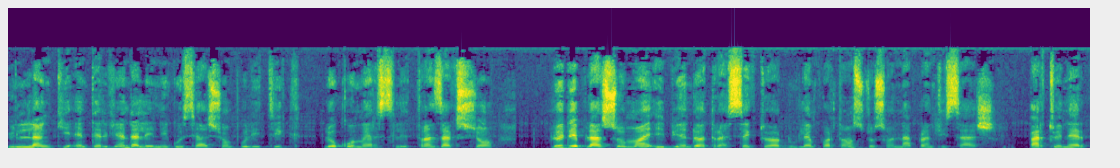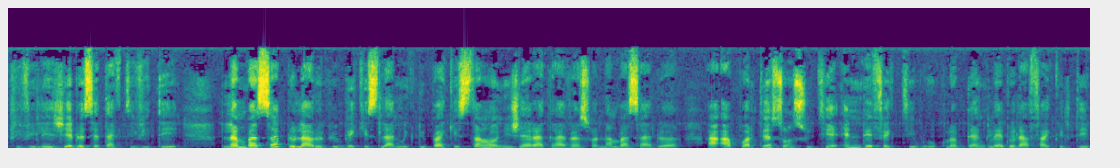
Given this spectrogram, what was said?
une langue qui intervient dans les négociations politiques, le commerce, les transactions, le déplacement et bien d'autres secteurs, d'où l'importance de son apprentissage. Partenaire privilégié de cette activité, l'ambassade de la République islamique du Pakistan au Niger, à travers son ambassadeur, a apporté son soutien indéfectible au club d'anglais de la faculté,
